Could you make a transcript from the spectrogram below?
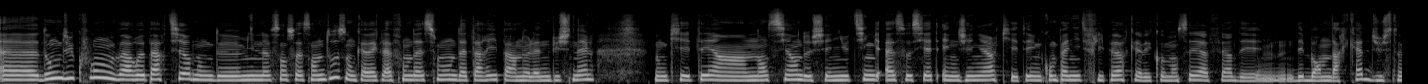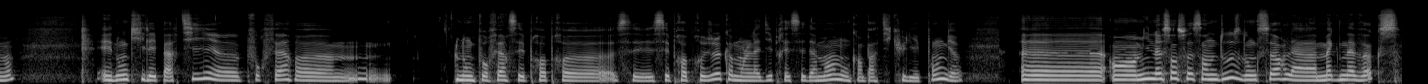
Euh, donc du coup, on va repartir donc de 1972, donc avec la fondation d'Atari par Nolan Bushnell, donc qui était un ancien de chez Newting Associate Engineer, qui était une compagnie de flippers qui avait commencé à faire des, bornes d'arcade justement. Et donc il est parti euh, pour faire euh, donc pour faire ses propres ses, propres jeux, comme on l'a dit précédemment, donc en particulier Pong. en 1972, donc sort la Magnavox,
